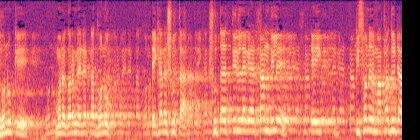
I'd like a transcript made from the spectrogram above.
ধনুকে, মনে করেন এটা একটা ধনুক, এখানে সুতা, সুতায় তীর লেগে টান দিলে এই পিছনের মাথা দুইটা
